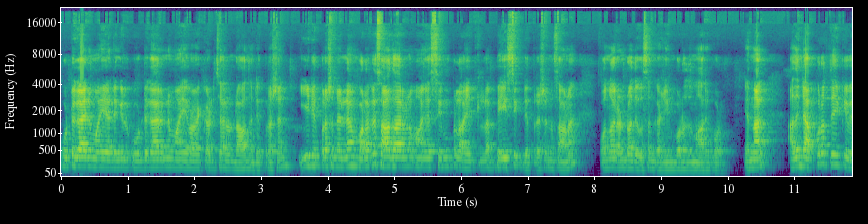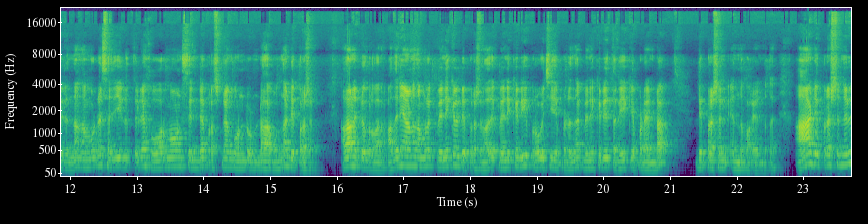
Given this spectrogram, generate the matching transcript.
കൂട്ടുകാരുമായി അല്ലെങ്കിൽ കൂട്ടുകാരനുമായി വഴക്കടിച്ചാൽ ഉണ്ടാകുന്ന ഡിപ്രഷൻ ഈ ഡിപ്രഷൻ എല്ലാം വളരെ സാധാരണമായ സിമ്പിളായിട്ടുള്ള ബേസിക് ഡിപ്രഷൻസ് ആണ്. ഒന്നോ രണ്ടോ ദിവസം കഴിയുമ്പോൾ അത് മാറിപ്പോളും എന്നാൽ അതിന്റെ അപ്പുറത്തേക്ക് വരുന്ന നമ്മുടെ ശരീരത്തിലെ ഹോർമോൺസിന്റെ പ്രശ്നം കൊണ്ടുണ്ടാകുന്ന ഡിപ്രഷൻ അതാണ് ഏറ്റവും പ്രധാനം. അതിനെയാണ് നമ്മൾ ക്ലിനിക്കൽ ഡിപ്രഷൻ അത് ക്ലിനിക്കലി പ്രൂവ് ചെയ്യപ്പെടുന്ന ക്ലിനിക്കലി തെളിയിക്കപ്പെടേണ്ട ഡിപ്രഷൻ എന്ന് പറയുന്നത്. ആ ഡിപ്രഷനിൽ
